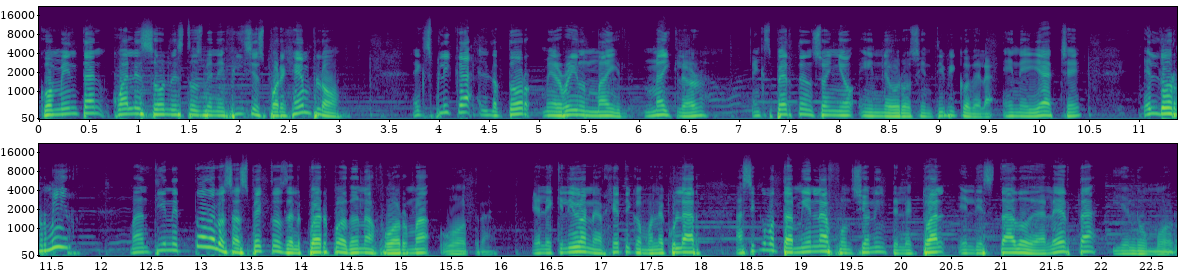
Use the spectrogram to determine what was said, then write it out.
comentan cuáles son estos beneficios. Por ejemplo, explica el doctor Merrill Meitler, experto en sueño y neurocientífico de la NIH, el dormir mantiene todos los aspectos del cuerpo de una forma u otra. El equilibrio energético molecular, así como también la función intelectual, el estado de alerta y el humor.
